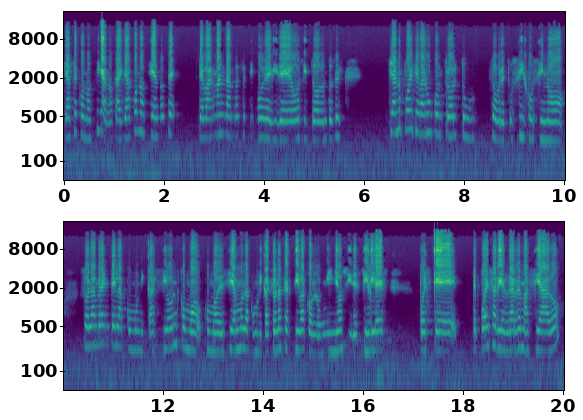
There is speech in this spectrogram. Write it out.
ya se conocían, o sea, ya conociéndose, te van mandando ese tipo de videos y todo, entonces ya no puedes llevar un control tú sobre tus hijos, sino solamente la comunicación, como, como decíamos, la comunicación asertiva con los niños y decirles, pues que te puedes arriesgar demasiado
